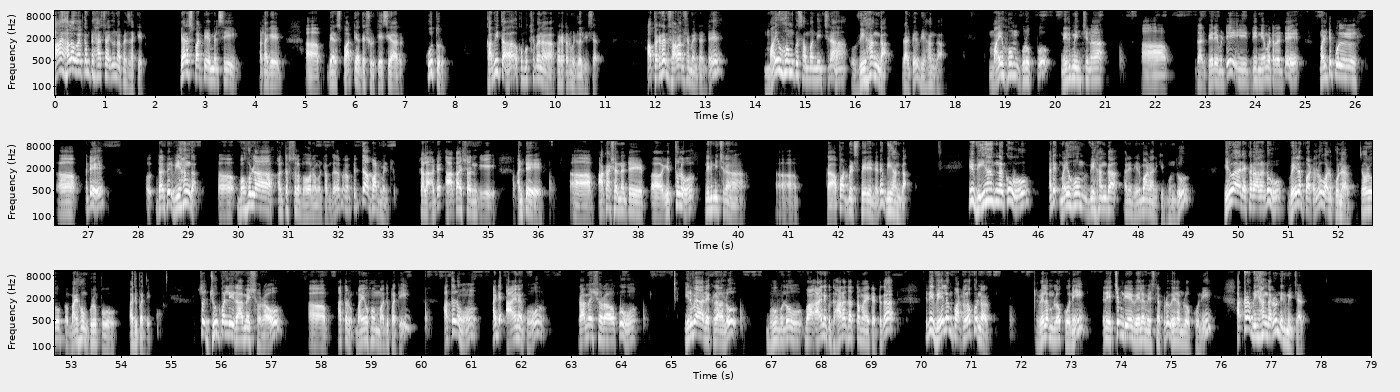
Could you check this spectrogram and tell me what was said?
Hi hello welcome to hashtag నా పేరు Zakir. BRS party MLC అట్లాగే బీఆర్ఎస్ పార్టీ అధ్యక్షుడు కేసీఆర్ కూతురు కవిత ఒక ముఖ్యమైన ప్రకటన విడుదల చేశారు. ఆ ప్రకటన సారాంశం ఏంటంటే మై హోమ్కు సంబంధించిన విహంగ దాని పేరు విహంగ. మై హోమ్ గ్రూప్ నిర్మించిన దాని పేరేమిటి? ఈ దీన్ని ఏమంటారంటే మల్టిపుల్ అంటే దాని పేరు విహంగ. బహుళ అంతస్తుల భవనం అంటాం కదా మనం పెద్ద అపార్ట్మెంట్లు. చాలా అంటే ఆకాశానికి అంటే ఆకాశాన్ని అంటే ఎత్తులో నిర్మించిన అపార్ట్మెంట్స్ పేరు ఏంటంటే విహంగ. ఈ విహంగకు అంటే మై హోమ్ విహంగ అనే నిర్మాణానికి ముందు ఇరవై ఆరు ఎకరాలను వేలంపాటలో వాళ్ళు కొన్నారు. ఎవరు? మై హోమ్ గ్రూపు అధిపతి. సో జూపల్లి రామేశ్వరరావు అతను మయోహం మధుపతి. అధిపతి అతను అంటే ఆయనకు రామేశ్వరరావుకు ఇరవై ఆరు ఎకరాలు భూములు ఆయనకు ధారదత్తమయ్యేటట్టుగా ఇది వేలం పాటలో కొన్నారు. వేలంలో కొని అది హెచ్ఎండిఏ వేలం వేసినప్పుడు వేలంలో కొని అక్కడ విహంగను నిర్మించాడు.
